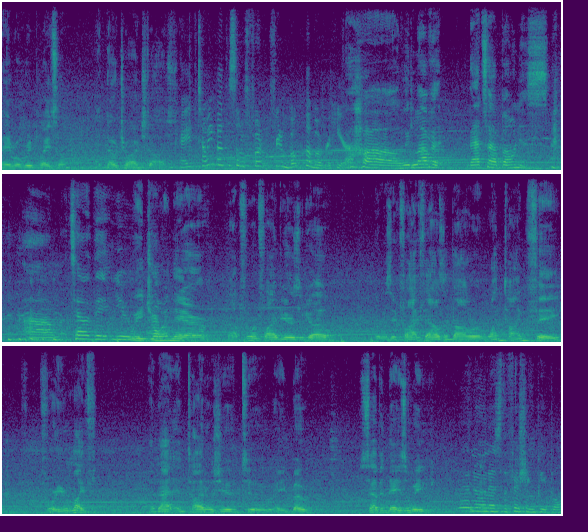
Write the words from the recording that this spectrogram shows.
They will replace them no charge to us. Okay, tell me about this little Freedom Boat Club over here. Oh, we love it. That's our bonus. Um, tell the, you. We have- joined there about four or five years ago. It was a five thousand dollar one-time fee for your life. And that entitles you to a boat seven days a week. We're known as the fishing people,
